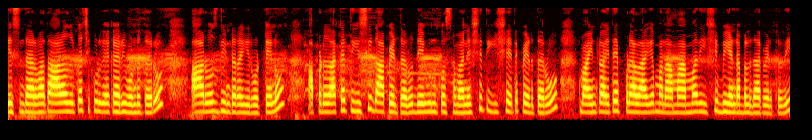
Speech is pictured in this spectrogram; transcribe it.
చేసిన తర్వాత ఆ రోజు ఉడక చిక్కుడుకాయ కర్రీ వండుతారు ఆ రోజు తింటారు ఈ రొట్టెను అప్పటిదాకా తీసి దాపెడతారు దేవుని కోసం అనేసి తీసి అయితే పెడతారు మా ఇంట్లో అయితే ఎప్పుడు అలాగే మన మా అమ్మ తీసి బియ్యం డబ్బాలు దాపెడుతుంది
